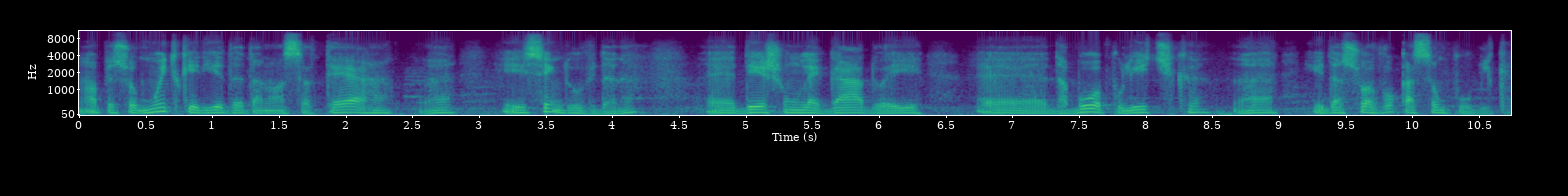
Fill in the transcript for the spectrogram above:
uma pessoa muito querida da nossa terra né, e, sem dúvida, né, é, deixa um legado aí é, da boa política né, e da sua vocação pública.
